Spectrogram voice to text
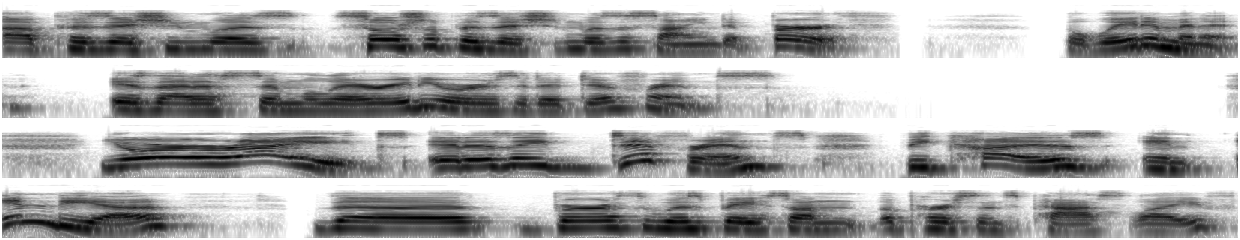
a position was social position was assigned at birth. But wait a minute, is that a similarity or is it a difference? You're right, it is a difference because in India, the birth was based on a person's past life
